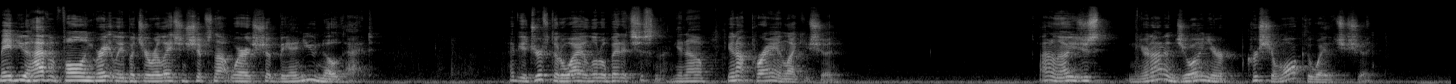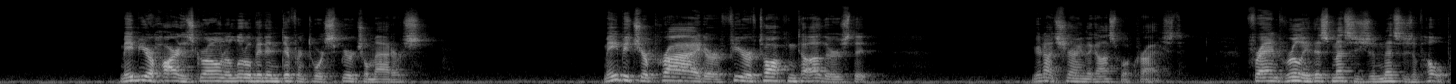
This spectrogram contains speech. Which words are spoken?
Maybe you haven't fallen greatly, but your relationship's not where it should be, and you know that. Have you drifted away a little bit? It's just, you know, you're not praying like you should. I don't know, you just, you're not enjoying your Christian walk the way that you should. Maybe your heart has grown a little bit indifferent towards spiritual matters. Maybe it's your pride or fear of talking to others that you're not sharing the gospel of Christ. Friend, really, this message is a message of hope.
